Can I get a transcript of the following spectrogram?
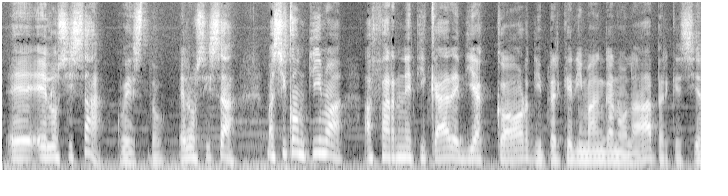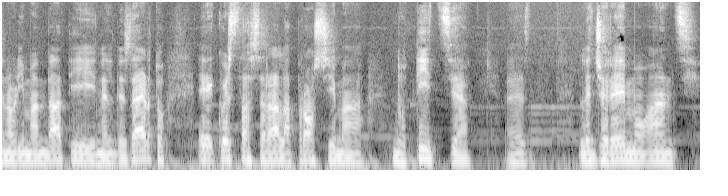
E, e, lo si sa questo, e lo si sa, ma si continua a farneticare di accordi perché rimangano là, perché siano rimandati nel deserto e questa sarà la prossima notizia. Eh, leggeremo, anzi,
